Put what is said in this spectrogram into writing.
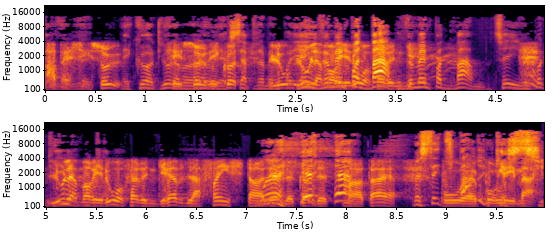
ah, ben, c'est sûr. Écoute, Lou écoute, Lou, Lou il, veut même pas de barbe. Il veut même pas de barbe. Lou Lamorello va faire une grève de la faim si t'enlèves le code vestimentaire pour, euh, pour les matchs.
